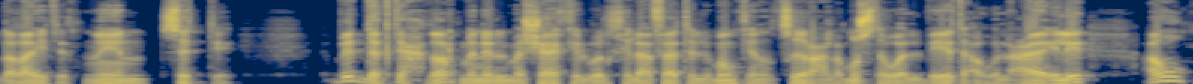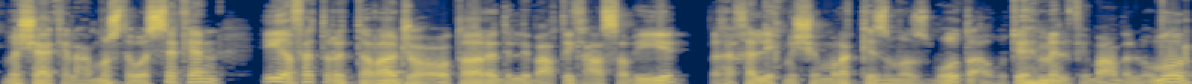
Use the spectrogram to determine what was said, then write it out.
لغاية 2 6 بدك تحذر من المشاكل والخلافات اللي ممكن تصير على مستوى البيت أو العائلة أو مشاكل على مستوى السكن. هي فترة تراجع عطارد اللي بعطيك عصبية بخليك مش مركز مزبوط أو تهمل في بعض الأمور.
